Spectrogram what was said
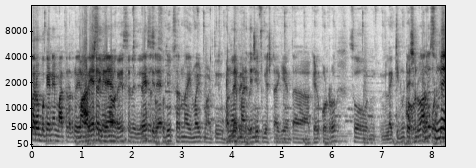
ಕರು ಬಗ್ಗೆನೇ ಮಾತಾಡಿದ್ರು. ಸುದೀಪ್ ಸರ್ನ ಇನ್ವೈಟ್ ಮಾಡ್ತೀವಿ. ಬಂದೇ ಮಾಡ್ತೀನಿ. ಚೀಫ್ ಗೆಸ್ಟ್ ಆಗಿ ಅಂತ ಕೇಳ್ಕೊಂಡ್ರು. ಸೊ ಲೈಕ್ ಇನ್ವಿಟೇಷನ್ ಅಂದ್ರೆ ಸುಮ್ಮನೆ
